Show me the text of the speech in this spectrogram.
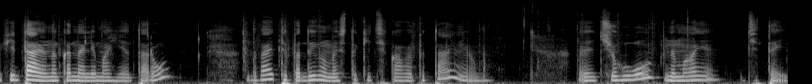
Вітаю на каналі Магія Таро. Давайте подивимось таке цікаве питання. Е, Чого немає дітей?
